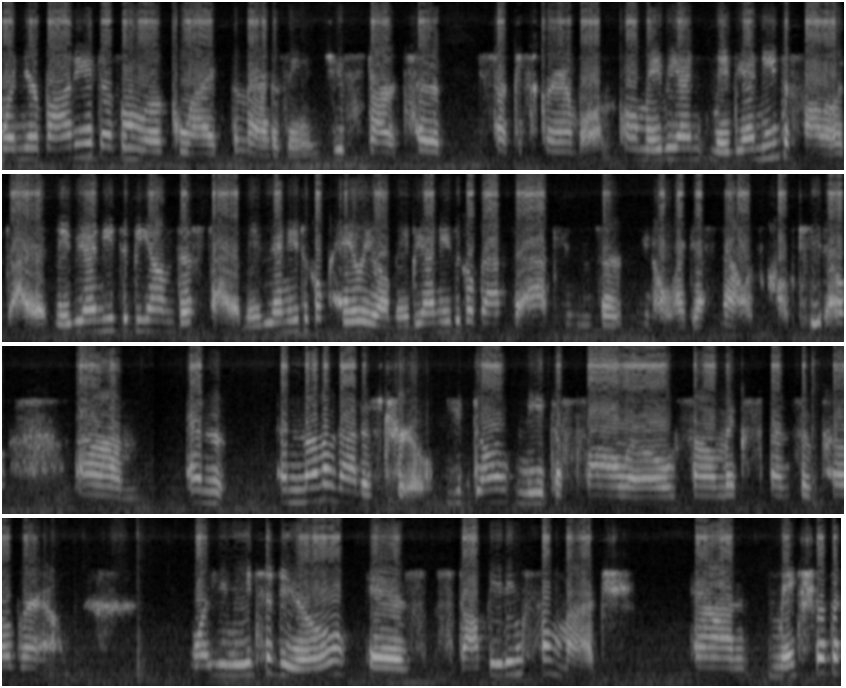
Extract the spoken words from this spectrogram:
when your body doesn't look like the magazines, you start to start to scramble. Oh, maybe I maybe I need to follow a diet. Maybe I need to be on this diet. Maybe I need to go paleo. Maybe I need to go back to Atkins, or you know, I guess now it's called keto. Um, and and none of that is true. You don't need to follow some expensive program. What you need to do is stop eating so much and make sure the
